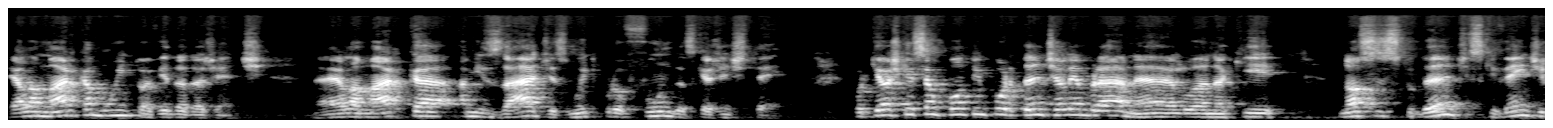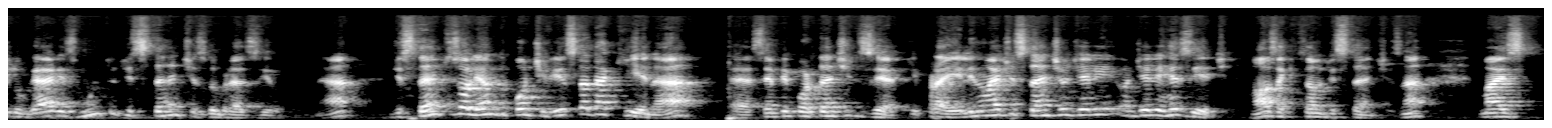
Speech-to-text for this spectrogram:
ela marca muito a vida da gente. Né? Ela marca amizades muito profundas que a gente tem. Porque eu acho que esse é um ponto importante a lembrar, né, Luana, que nossos estudantes que vêm de lugares muito distantes do Brasil, né? distantes olhando do ponto de vista daqui, né? É sempre importante dizer que para ele não é distante onde ele, onde ele reside. Nós aqui estamos distantes, né? Mas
